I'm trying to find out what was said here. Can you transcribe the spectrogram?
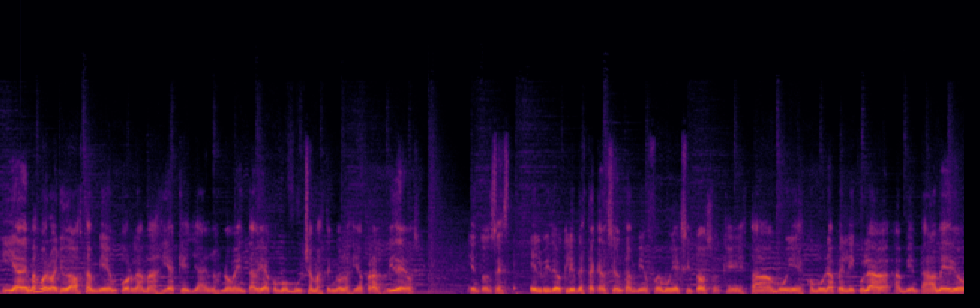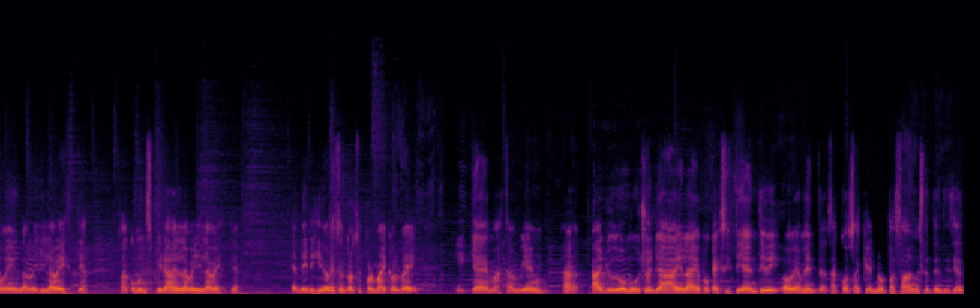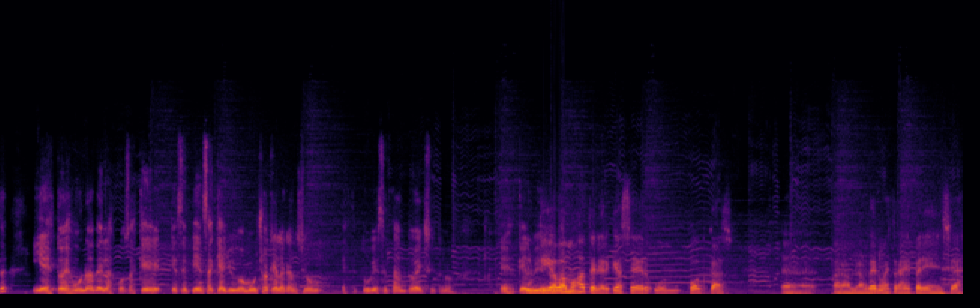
Y además, bueno, ayudados también por la magia que ya en los 90 había como mucha más tecnología para los videos. Y entonces el videoclip de esta canción también fue muy exitoso, que estaba muy, es como una película ambientada medio en La Bella y la Bestia, o sea, como inspirada en La Bella y la Bestia, dirigido en ese entonces por Michael Bay y que además también ayudó mucho, ya en la época existía en TV, obviamente, esa cosa que no pasaba en el 77, y esto es una de las cosas que, que se piensa que ayudó mucho a que la canción este, tuviese tanto éxito, ¿no? Es que un día vamos a tener que hacer un podcast eh, para hablar de nuestras experiencias,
